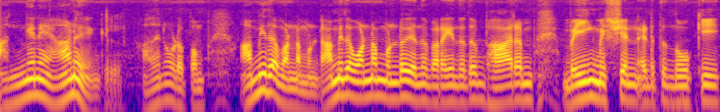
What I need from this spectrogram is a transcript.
അങ്ങനെയാണ് എങ്കിൽ അതിനോടൊപ്പം അമിതവണ്ണമുണ്ട്. അമിതവണ്ണമുണ്ട് എന്ന് പറയുന്നത് ഭാരം വെയിങ് മെഷീൻ എടുത്ത് നോക്കി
